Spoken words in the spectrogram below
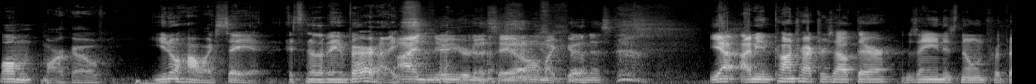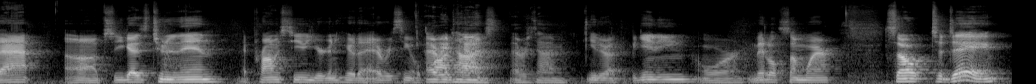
Well, Marco, you know how I say it. It's another day in paradise. I knew you were gonna say that. Oh my goodness. Yeah, I mean contractors out there. Zane is known for that. Uh, so you guys tuning in, I promise you, you're gonna hear that every single every time, every time. either at the beginning or middle somewhere. So today,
